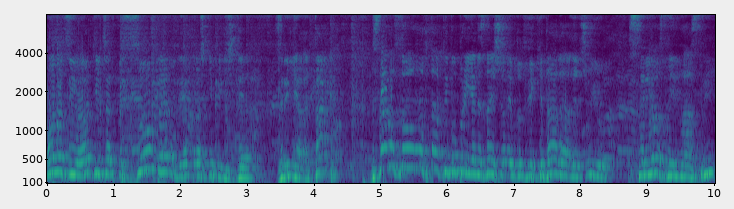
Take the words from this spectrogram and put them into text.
Молодці, от дівчатки, супер, ви трошки підійшли, зрівняли. Так, зараз знову мохнати бобри, я не знаю, що вони будуть викидали, але чую серйозний настрій.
